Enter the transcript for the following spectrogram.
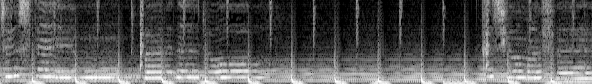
to stand by the door. Cause you're my family.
